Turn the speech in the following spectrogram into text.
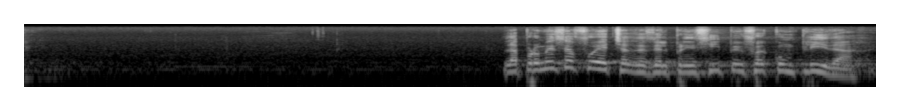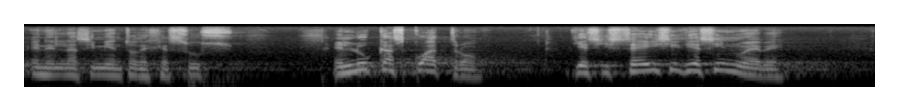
La promesa fue hecha desde el principio y fue cumplida en el nacimiento de Jesús. En Lucas 4, 16 y 19,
